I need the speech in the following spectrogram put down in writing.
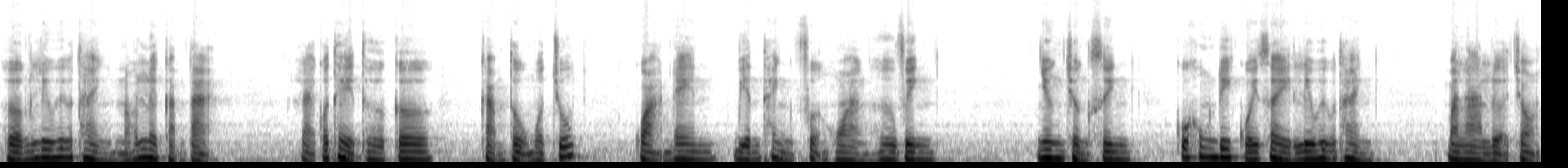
hướng Lưu Hữu Thành nói lời cảm tạ, Lại có thể thừa cơ cảm thụ một chút Quả đen biến thành phượng hoàng hư vinh. Nhưng trường sinh cũng không đi quấy giày Lưu Hữu Thành. Mà là lựa chọn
